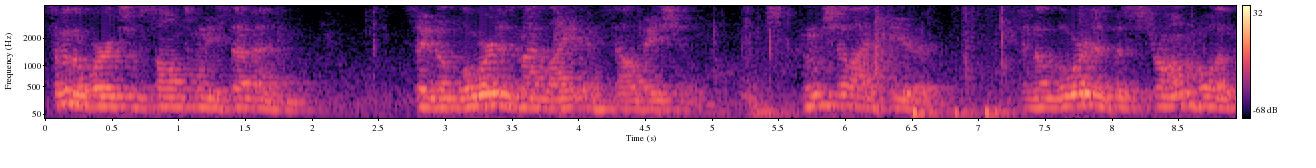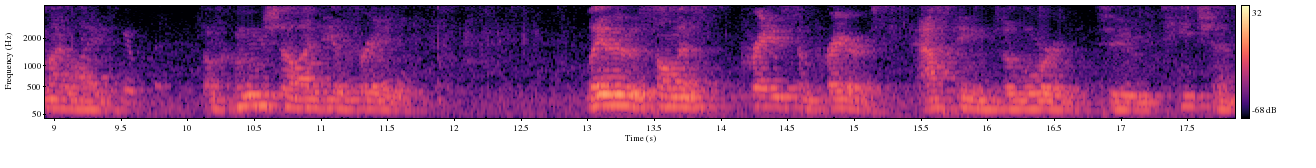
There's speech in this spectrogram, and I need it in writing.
Some of the words from Psalm 27 say, The Lord is my light and salvation. Whom shall I fear? And the Lord the stronghold of my life. Of whom shall I be afraid? Later, the psalmist prays some prayers, asking the Lord to teach him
